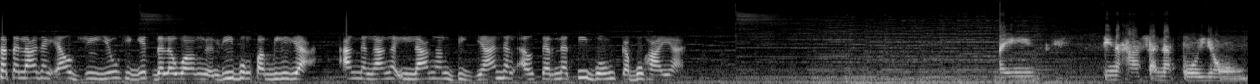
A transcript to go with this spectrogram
Sa tala ng LGU, higit dalawang libong pamilya ang nangangailangang bigyan ng alternatibong kabuhayan. May tinahasa na po yung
